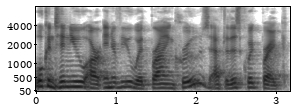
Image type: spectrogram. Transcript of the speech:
we'll continue our interview with brian Krusz after this quick break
